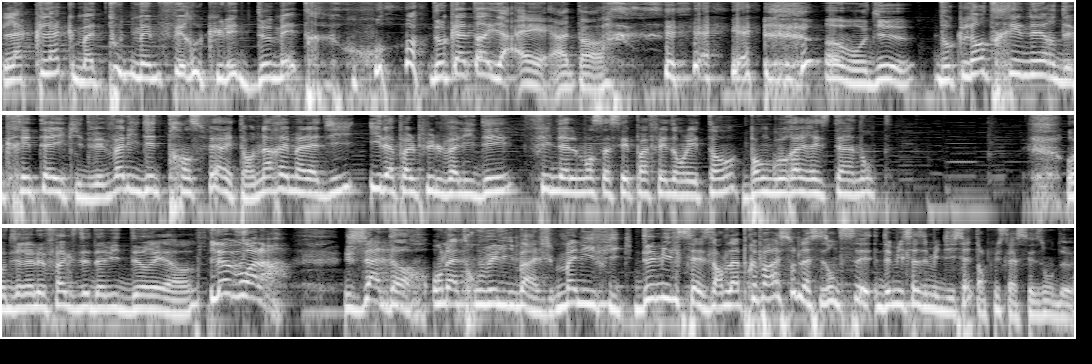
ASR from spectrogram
La claque m'a tout de même fait reculer 2 mètres. Donc attends, il y a... Eh, attends... oh mon dieu. Donc l'entraîneur de Créteil qui devait valider le transfert était en arrêt maladie, il a pas pu le valider, finalement ça s'est pas fait dans les temps, Bangoura est resté à Nantes. On dirait le fax de David De Hein. Le voilà J'adore On a trouvé l'image, magnifique 2016, lors de la préparation de la saison 2016-2017, en plus la saison de,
